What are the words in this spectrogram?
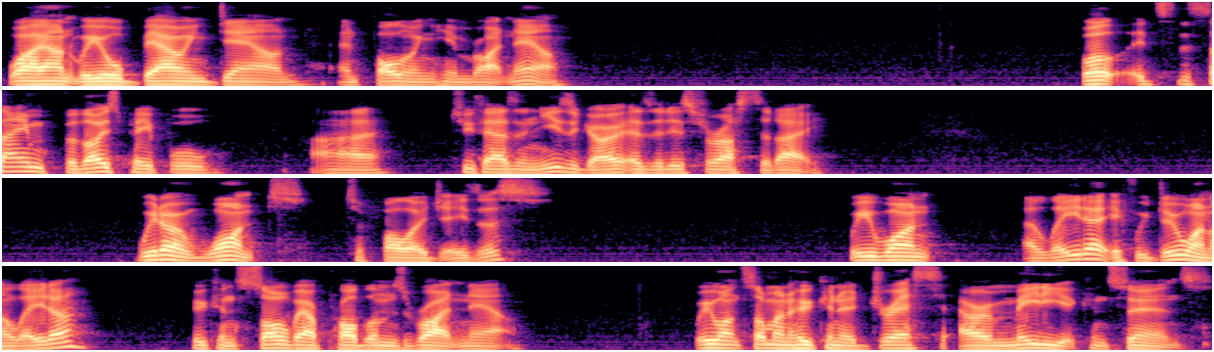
Why aren't we all bowing down and following him right now? Well, it's the same for those people uh, 2,000 years ago as it is for us today. We don't want to follow Jesus. We want a leader, if we do want a leader, who can solve our problems right now. We want someone who can address our immediate concerns,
